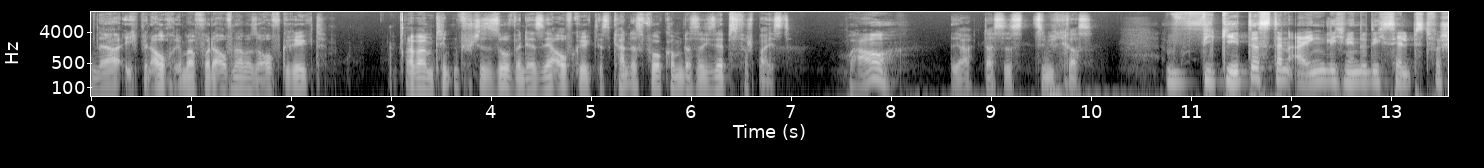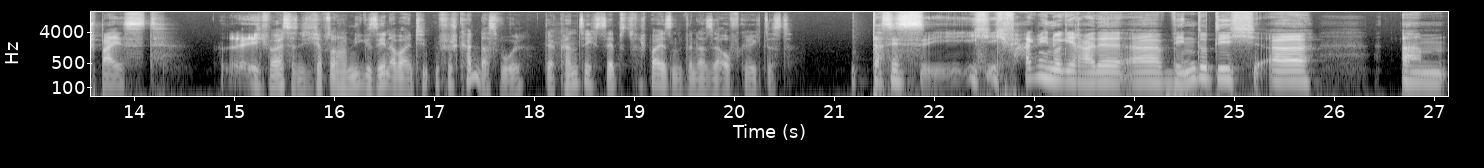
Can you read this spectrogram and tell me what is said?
naja, ich bin auch immer vor der Aufnahme so aufgeregt. Aber beim Tintenfisch ist es so, wenn der sehr aufgeregt ist, kann es vorkommen, dass er sich selbst verspeist. Wow. Ja, das ist ziemlich krass. Wie geht das dann eigentlich, wenn du dich selbst verspeist? Ich weiß es nicht, ich habe es auch noch nie gesehen, aber ein Tintenfisch kann das wohl. Der kann sich selbst verspeisen, wenn er sehr aufgeregt ist. Das ist, ich, ich frage mich nur gerade, äh, wenn du dich, äh, ähm,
